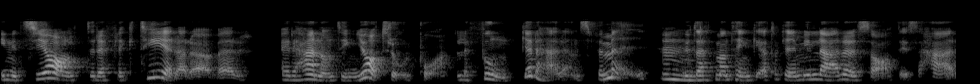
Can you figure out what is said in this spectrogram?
initialt reflekterar över är det här någonting jag tror på? Eller funkar det här ens för mig? Mm. Utan att man tänker att okej, min lärare sa att det är så här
